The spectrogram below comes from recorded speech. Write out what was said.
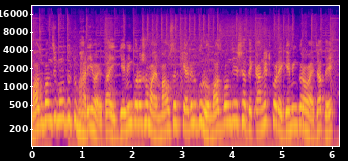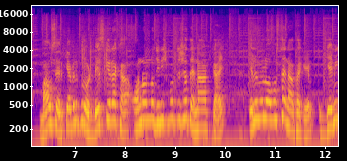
মাউস বানজি মূলত একটু ভারী হয়, তাই গেমিং করার সময় মাউসের ক্যাবেলগুলো মাউস বানজির সাথে কানেক্ট করে গেমিং করা হয়, যাতে মাউসের ক্যাবেলগুলো ডেস্কে রাখা অন্যান্য জিনিসপত্রের সাথে না আটকায়। এলোমেলো অবস্থায় না থাকে। গেমিং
